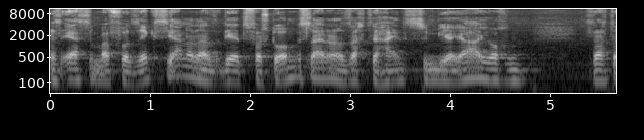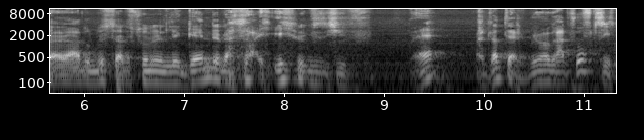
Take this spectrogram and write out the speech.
das erste Mal vor sechs Jahren, und dann, der jetzt verstorben ist leider, und dann sagte Heinz zu mir, ja, Jochen, sagt er, ja, du bist ja schon eine Legende. Da sage ich, ich, ich hä? Was ist das? Ich bin doch gerade 50.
